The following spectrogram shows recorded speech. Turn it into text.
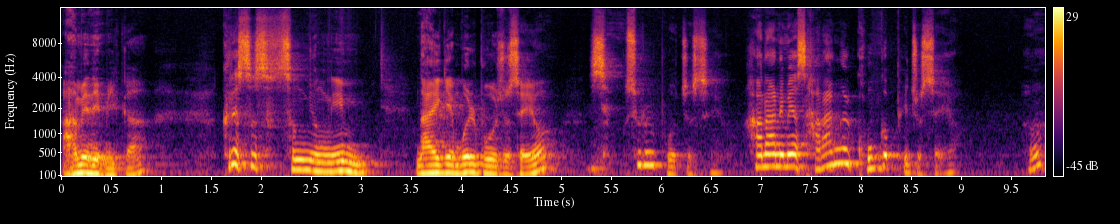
아멘입니까? 그래서 성령님 나에게 뭘 부어주세요? 생수를 부어주세요. 하나님의 사랑을 공급해 주세요. 어?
